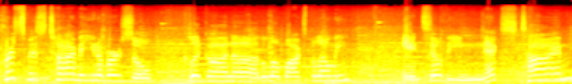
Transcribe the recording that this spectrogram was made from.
Christmas time at Universal, click on uh, the little box below me. Until the next time,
